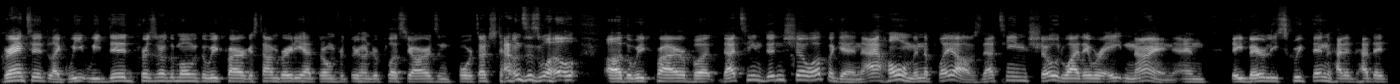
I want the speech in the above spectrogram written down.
Granted, like we we did prisoner of the moment the week prior because Tom Brady had thrown for 300 plus yards and four touchdowns as well uh, the week prior, but that team didn't show up again at home in the playoffs. That team showed why they were eight and nine, and they barely squeaked in had it, had the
